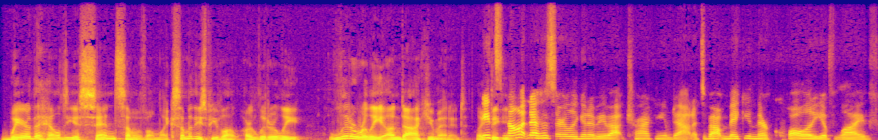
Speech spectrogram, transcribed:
where the hell do you send some of them? Like some of these people are literally, literally undocumented. Like it's they- not necessarily going to be about tracking them down. It's about making their quality of life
